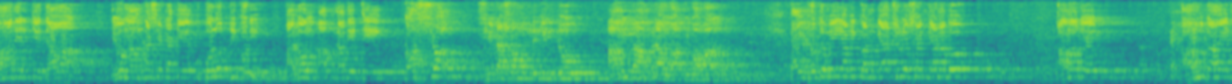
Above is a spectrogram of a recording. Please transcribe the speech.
আমাদেরকে দেওয়া এবং আমরা সেটাকে উপলব্ধি করি এবং আপনাদের যে কর্ষক সেটা সম্বন্ধে কিন্তু আমি বা আমরা ওয়াকিবহাল। তাই প্রথমেই আমি কনগ্রাচুলেশন জানাব আমাদের আবু তাহের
